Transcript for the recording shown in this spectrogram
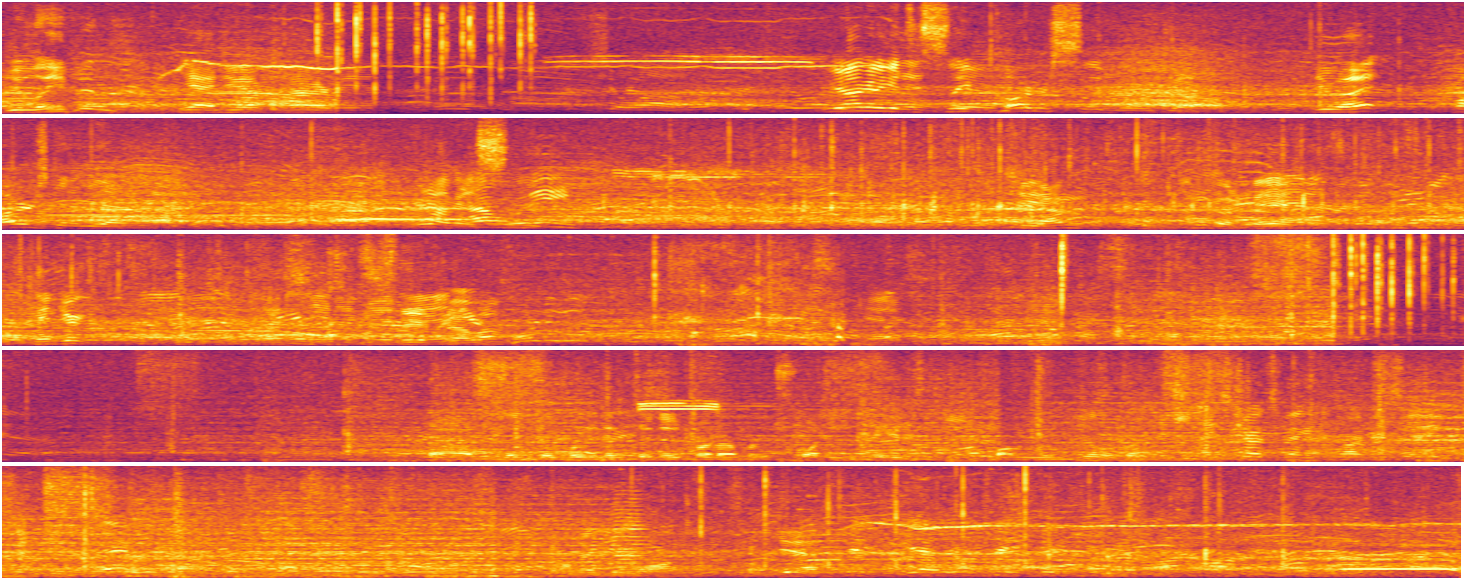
You leaving? Yeah, do you have to hire me? Chill out. You're not gonna get to sleep. Carter's sleeping when we go. Do what? Carter's gonna be there. You're not gonna Not with sleep. me. Gee, I'm, I'm gonna go to bed. Kendrick, I see you See you, doing fella. Pass is intended for number 28, Mario Gilbert. This truck's been in Parker City.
